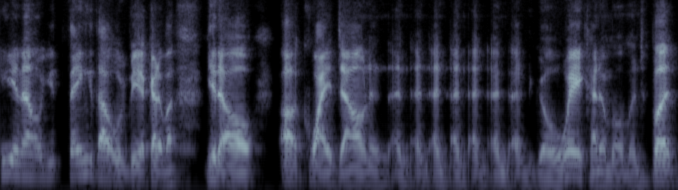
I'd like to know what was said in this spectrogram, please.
You know you'd think that would be a kind of a you know uh, quiet down and and and and and and and go away kind of moment. But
